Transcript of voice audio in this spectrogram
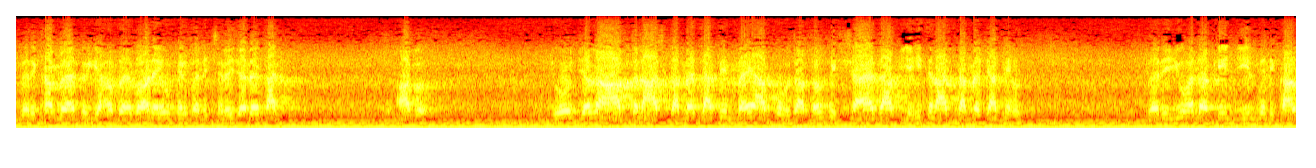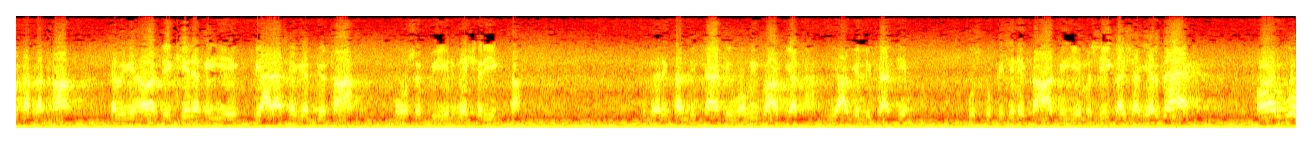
میں نے کہا، میں تو یہاں مہمان ہوں، پھر میں نے چلے جانا کل۔ اب جگہ آپ تلاش کرنا چاہتے ہیں، میں آپ کو بتاتا ہوں کہ شاید آپ یہی تلاش کرنا چاہتے ہو میں نے یوں نہ کہ جیل میں نکال کر رکھا چل کے جی، ہاں دیکھیے نا کہ یہ ایک پیارا شگر جو تھا، وہ اس بھیڑ میں شریک تھا۔ تو میں نے لکھا کہ وہ بھی بھاگ گیا تھا، یہ آگے لکھا کہ اس کو کسی نے کہا کہ یہ مسیح کا شاگرد ہے اور وہ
